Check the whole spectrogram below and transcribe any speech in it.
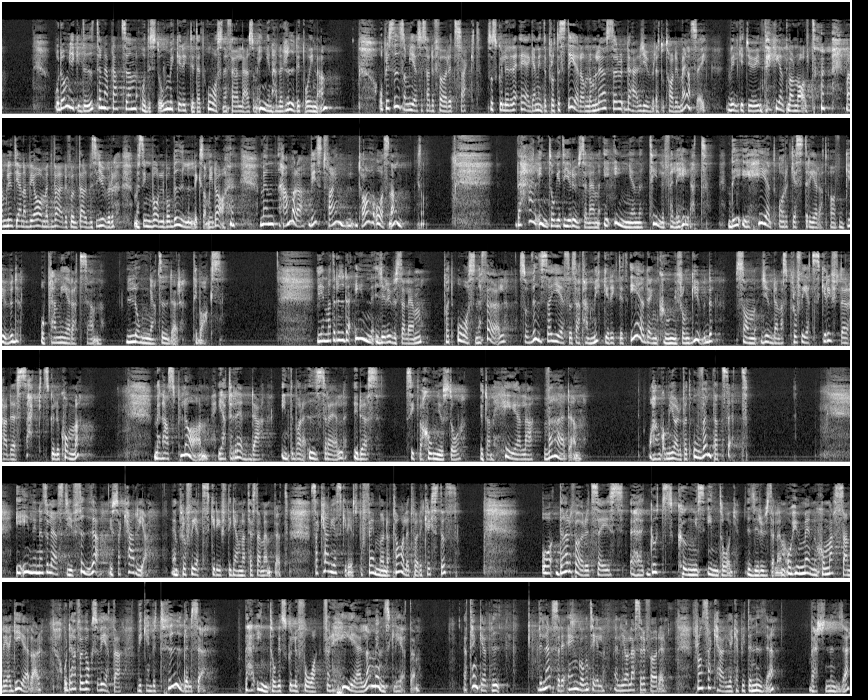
Och de gick dit till den här platsen och det stod mycket riktigt ett åsneföl där som ingen hade ridit på innan. Och precis som Jesus hade förut sagt så skulle ägaren inte protestera om de löser det här djuret och tar det med sig. Vilket ju inte är helt normalt. Man vill inte gärna bli av med ett värdefullt arbetsdjur med sin Volvo-bil liksom idag. Men han bara, visst, fine, ta åsnan. Liksom. Det här intåget i Jerusalem är ingen tillfällighet. Det är helt orkestrerat av Gud och planerat sedan långa tider tillbaks. Genom att rida in i Jerusalem på ett åsneföl så visar Jesus att han mycket riktigt är den kung från Gud som judarnas profetskrifter hade sagt skulle komma. Men hans plan är att rädda inte bara Israel i deras situation just då, utan hela världen. Och han kommer göra det på ett oväntat sätt. I inledningen så läste ju Fia i Sakarja, en profetskrift i Gamla Testamentet. Sakarja skrevs på 500-talet före Kristus. Och där förutsägs eh, Guds kungs intåg i Jerusalem och hur människomassan reagerar. Och där får vi också veta vilken betydelse det här intåget skulle få för hela mänskligheten. Jag tänker att vi, vi läser det en gång till, eller jag läser det för er. Från Sakarja kapitel 9, vers 9.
